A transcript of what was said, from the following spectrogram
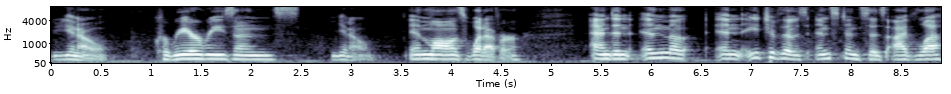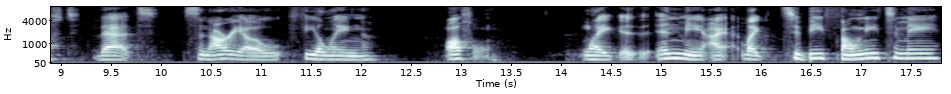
you know, career reasons, you know, in-laws, whatever, and in in the in each of those instances, I've left that scenario feeling awful. Like in me i like to be phony to me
